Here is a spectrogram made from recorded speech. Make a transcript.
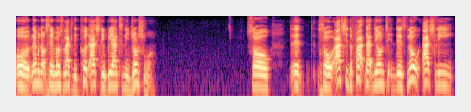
or let me not say most likely, could actually be Anthony Joshua. So, it, so actually, the fact that Deontay, there's no actually,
